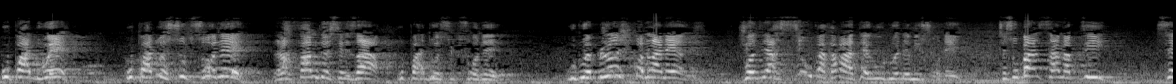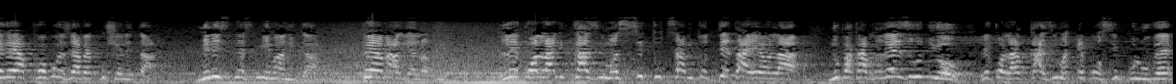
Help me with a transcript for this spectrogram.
ou pas doué, ou pas de soupçonner la femme de César, ou pas de soupçonner. Vous devez blanche comme la neige. Je dis, si vous pas capable vous devez démissionner. C'est sous base ça, n'a dit, c'est à proposer avec coucher l'État. Ministre Nesmi Maniga, Père Mariel L'école là, quasiment, si tout ça, tout détaillé là, nous pas capable résoudre. L'école là, quasiment impossible pour l'ouvrir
